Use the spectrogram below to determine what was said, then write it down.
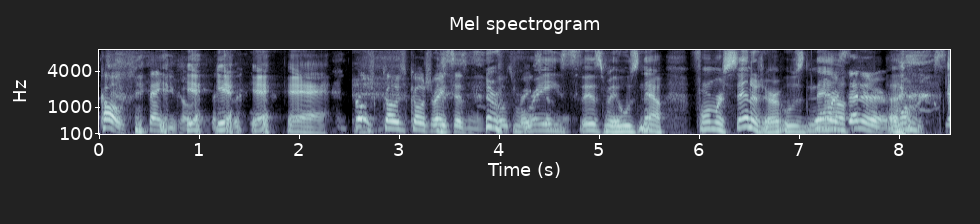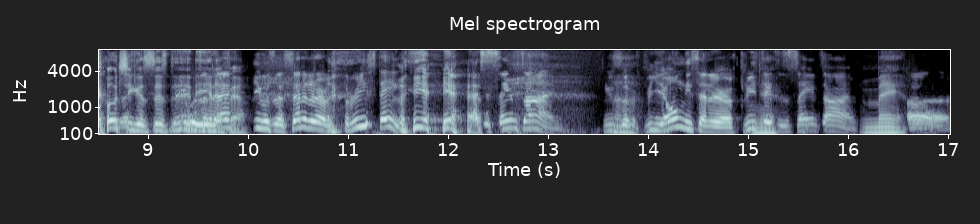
Coach, thank you, Coach. yeah, yeah, yeah, yeah. Coach, Coach, Coach racism. Coach Ray racism. Who's now former senator, who's now Former senator, uh, former coaching senator. assistant He in the a, NFL. he was a senator of three states yeah, at the same time. He was the, the only senator of three states at the same time. man. Uh,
